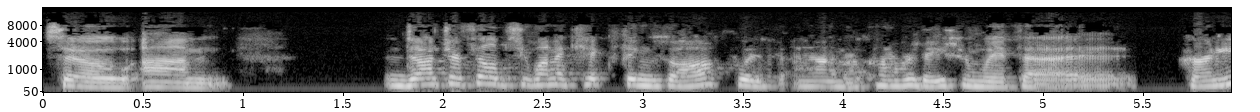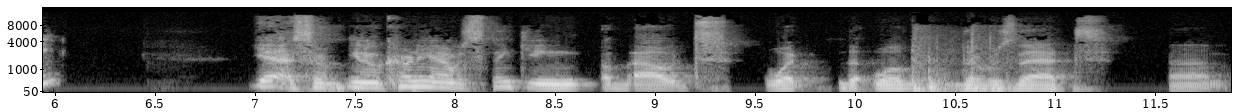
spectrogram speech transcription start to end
So, um, Dr. Phillips, you want to kick things off with um, a conversation with uh, Kearney? Yeah. So, you know, Kearney, I was thinking about what, the, well, there was that um,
